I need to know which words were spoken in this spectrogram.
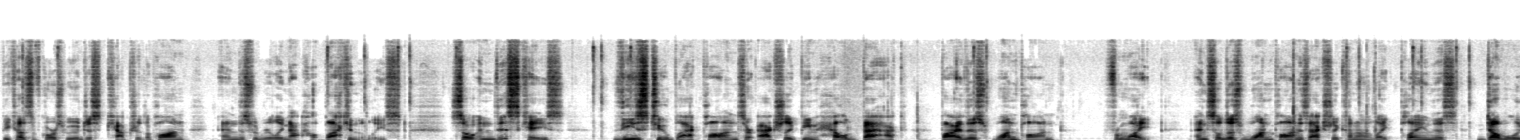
because of course we would just capture the pawn, and this would really not help black in the least. So in this case, these two black pawns are actually being held back by this one pawn from white. And so this one pawn is actually kind of like playing this double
